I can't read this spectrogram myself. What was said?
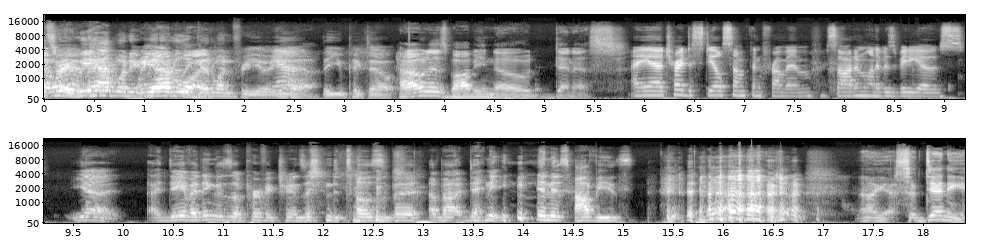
that's we- right. We, we- had one. We, we had had a really one. good one for you. Yeah. Yeah. that you picked out. How does Bobbi know Dennis? I uh, tried to steal something from him. I saw it in one of his videos. Yeah, uh, Dave. I think this is a perfect transition to tell us a bit about Denny and his hobbies. Oh yeah, so Denny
